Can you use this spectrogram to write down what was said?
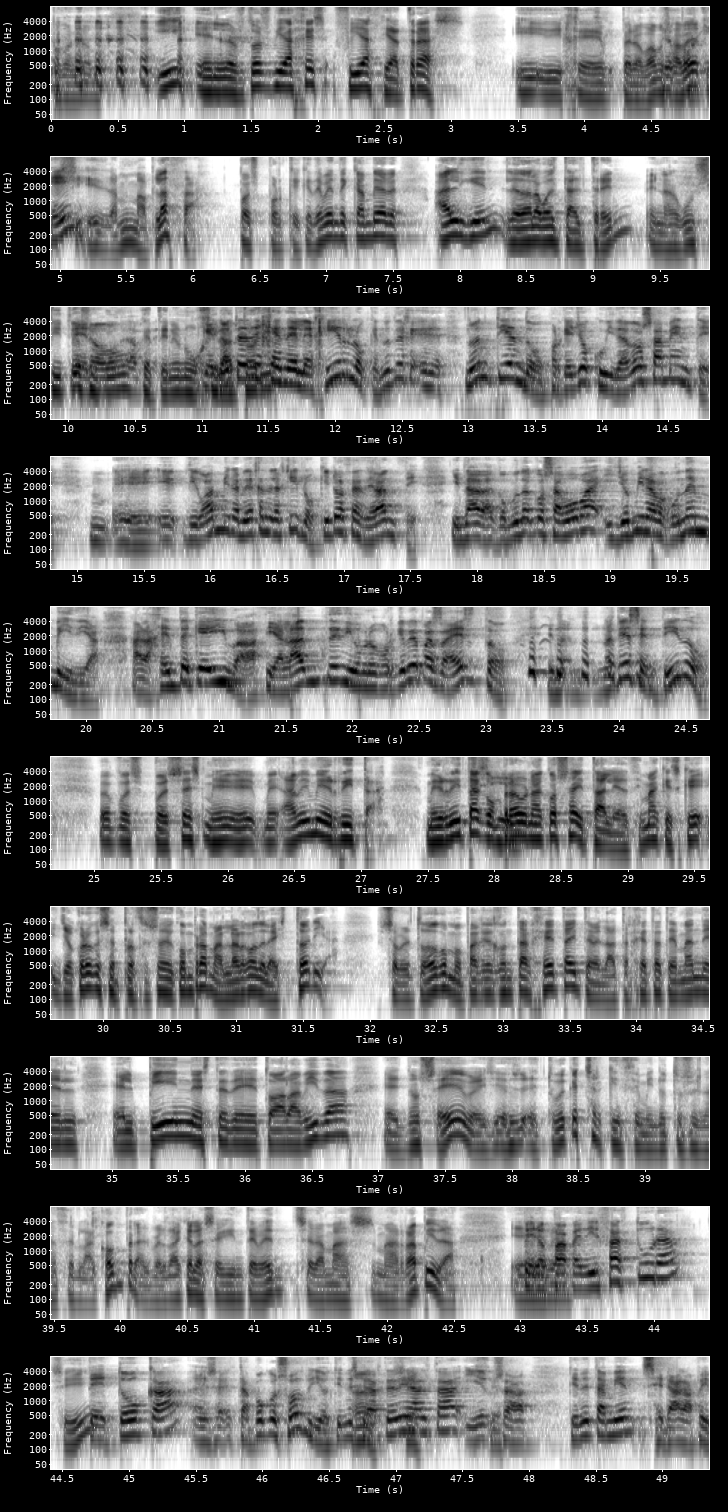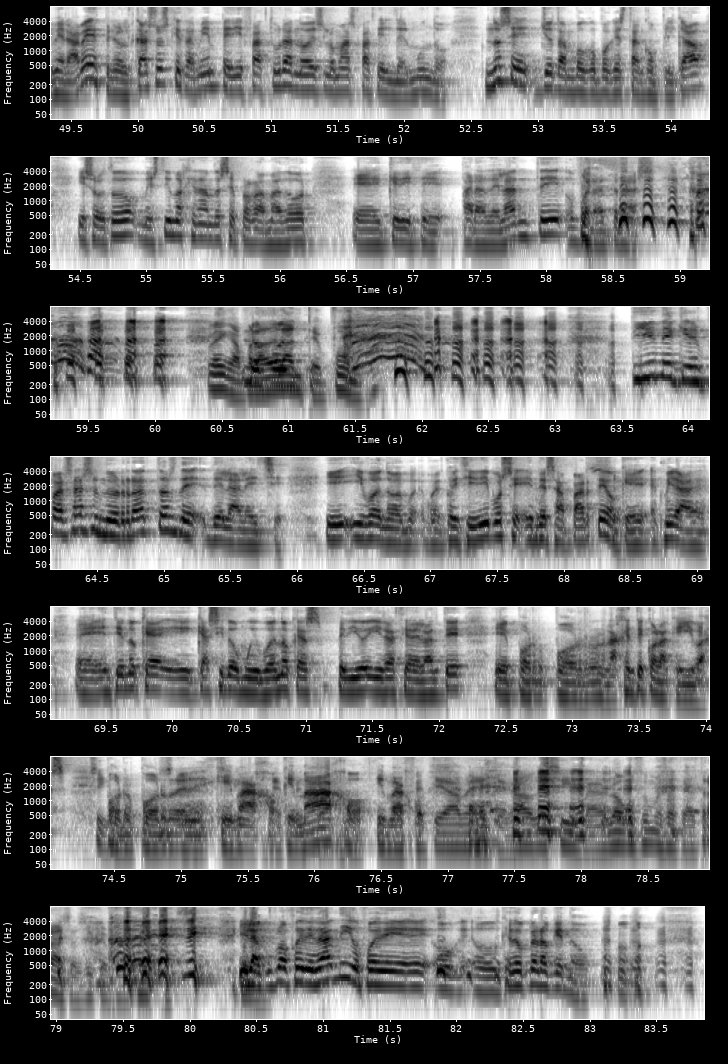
y en los dos viajes fui hacia atrás. Y dije, pero vamos a ver, si la misma plaza. Pues porque deben de cambiar. Alguien le da la vuelta al tren en algún sitio, supongo que tienen un que no te dejen elegirlo, que no te eh, No entiendo, porque yo cuidadosamente mm, eh, eh, digo, ah, mira, me dejan elegirlo, quiero hacia adelante. Y nada, como una cosa boba, y yo miraba con una envidia a la gente que iba hacia adelante, digo, pero ¿por qué me pasa esto? no tiene sentido. Pues, pues es, a mí me irrita. Me irrita comprar una cosa a Italia. Encima que es que yo creo que es el proceso de compra más largo de la historia. Sobre todo como pagues con tarjeta y te, la tarjeta te mande el, el PIN este de toda la vida. Eh, no sé, eh, tuve que echar 15 minutos en hacer la compra. Es verdad que la siguiente vez será más, más rápida. Eh, Pero para pedir factura te toca, tampoco es obvio, tienes que ah, darte de alta y, o sea, tiene también, será la primera vez, pero el caso es que también pedir factura no es lo más fácil del mundo. No sé yo tampoco por qué es tan complicado y sobre todo me estoy imaginando ese programador eh, que dice para adelante o para atrás. Venga, para adelante, pum. Tiene que pasarse unos ratos de, la leche. Y, bueno, coincidimos en esa parte, aunque, mira, eh, entiendo que, ha sido muy bueno que has pedido ir hacia adelante eh, por, la gente con la que ibas. por, por qué majo, qué majo, qué majo. Efectivamente, claro que sí, luego fuimos hacia atrás, así que. ¿Y la culpa fue de Dani o fue de. o quedó claro que no?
